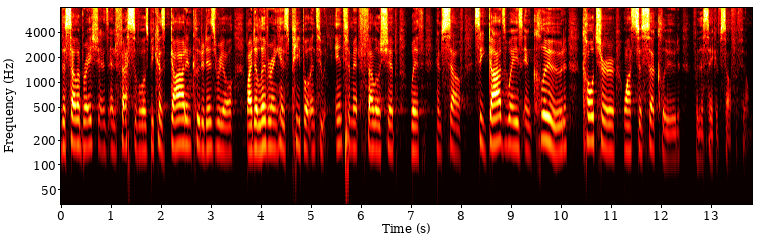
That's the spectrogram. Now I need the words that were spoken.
the celebrations and festivals because God included Israel by delivering his people into intimate fellowship with himself. See, God's ways include, culture wants to seclude for the sake of self fulfillment.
